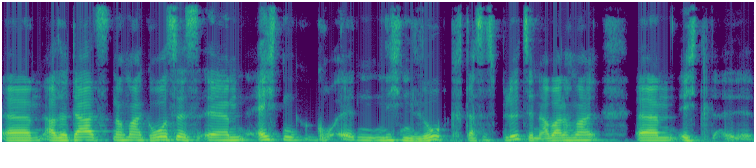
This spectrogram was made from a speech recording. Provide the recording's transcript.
Ähm, also da ist nochmal großes, ähm, echten, gro äh, nicht ein Lob, das ist Blödsinn, aber nochmal, ähm, ich, äh,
